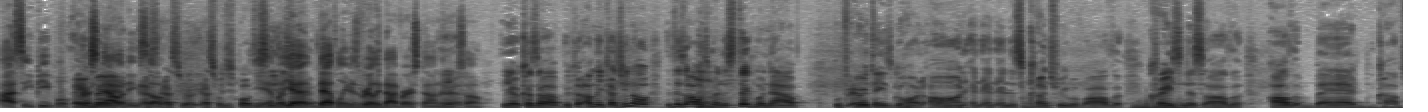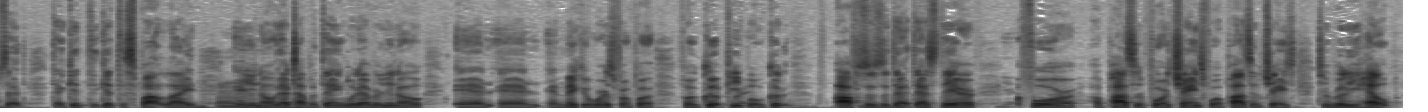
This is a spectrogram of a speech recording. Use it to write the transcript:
I see people, Amen. personality. That's, so that's, what, that's what you're supposed to yeah, see. but That's yeah, right. definitely, it's really diverse down there. Yeah, So yeah, because uh, because I mean, because you know, there's always been a stigma now with everything's going on in, in, in this Mm-hmm. country with all the craziness, all the all the bad cops that, that get to get the spotlight, Mm-hmm. and you know that type of thing, whatever you know, and and and make it worse for for, for good people, good officers that that's there for a positive for a change, for a positive change to really help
